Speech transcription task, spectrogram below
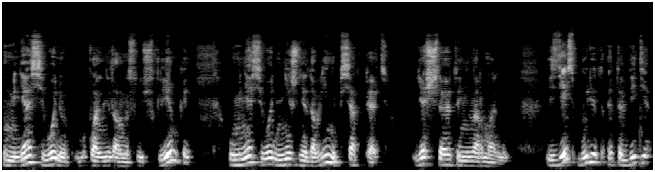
у меня сегодня, буквально недавний случай с клиенткой, у меня сегодня нижнее давление 55. Я считаю это ненормальным. И здесь будет это в виде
